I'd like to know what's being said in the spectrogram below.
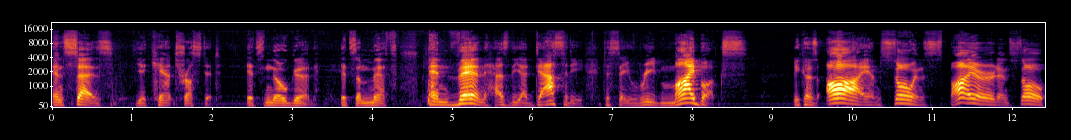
and says, You can't trust it. It's no good. It's a myth. And then has the audacity to say, Read my books because I am so inspired and so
